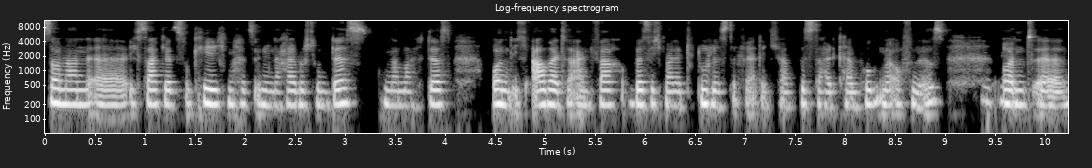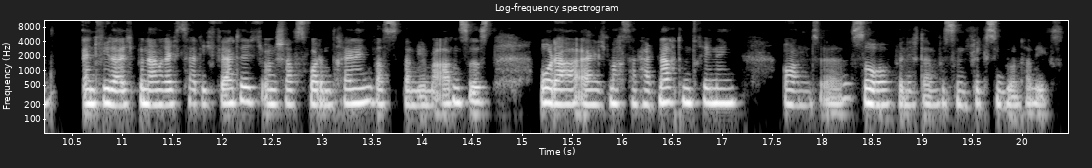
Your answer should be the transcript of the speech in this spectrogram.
sondern äh, ich sage jetzt, okay, ich mache jetzt irgendwie eine halbe Stunde das und dann mache ich das und ich arbeite einfach, bis ich meine To-Do-Liste fertig habe, bis da halt kein Punkt mehr offen ist. Okay. Und äh, entweder ich bin dann rechtzeitig fertig und schaffe es vor dem Training, was bei mir immer abends ist, oder äh, ich mache es dann halt nach dem Training und äh, so bin ich dann ein bisschen flexibel unterwegs.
